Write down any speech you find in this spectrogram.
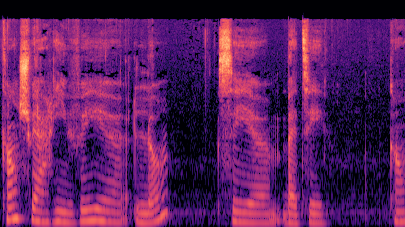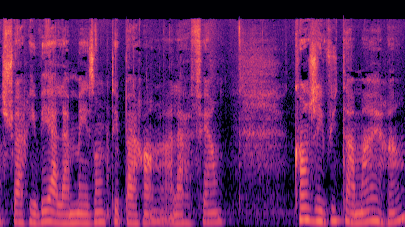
quand je suis arrivée euh, là, c'est, euh, ben, tu sais, quand je suis arrivée à la maison de tes parents, à la ferme, quand j'ai vu ta mère, hein,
